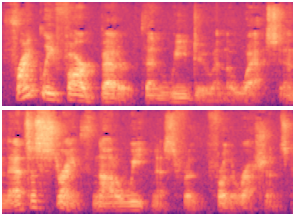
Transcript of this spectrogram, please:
Frankly, far better than we do in the West. And that's a strength, not a weakness for, for the Russians.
